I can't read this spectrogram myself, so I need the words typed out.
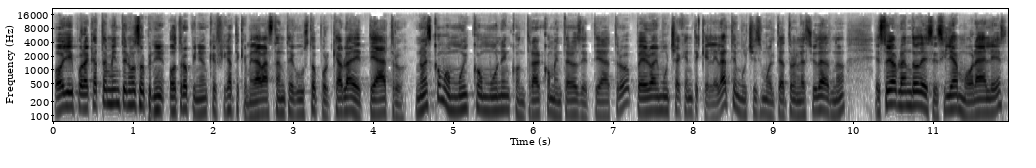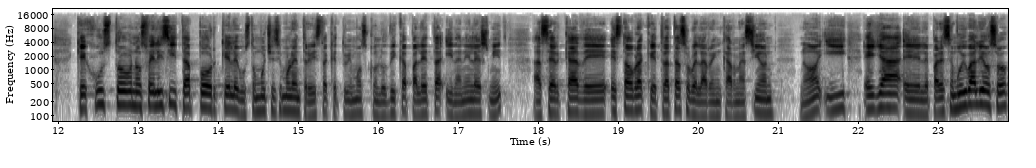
Oye, y por acá también tenemos otra opinión que fíjate que me da bastante gusto porque habla de teatro. No es como muy común encontrar comentarios de teatro, pero hay mucha gente que le late muchísimo el teatro en la ciudad, ¿no? Estoy hablando de Cecilia Morales, que justo nos felicita porque le gustó muchísimo la entrevista que tuvimos con Ludvika Paleta y Daniela Schmidt acerca de esta obra que trata sobre la reencarnación, ¿no? Y ella eh, le parece muy valioso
